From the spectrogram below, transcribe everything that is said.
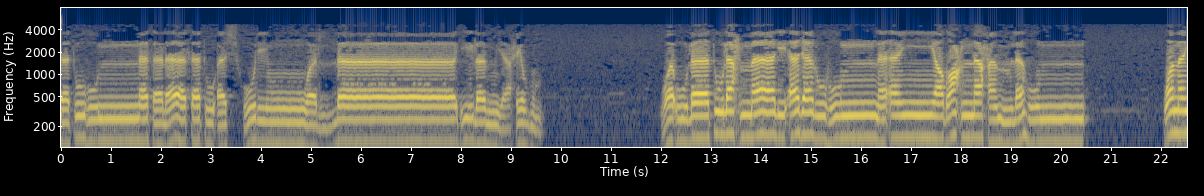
فعدتهن ثلاثة أشهر والله لم يحضن وأولاة الأحمال أجلهن أن يضعن حملهن ومن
